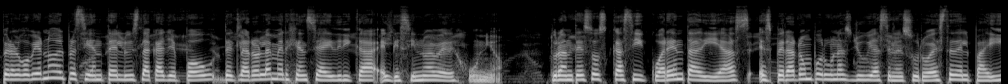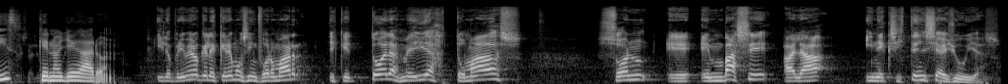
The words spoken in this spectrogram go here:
pero el gobierno del presidente Luis Lacalle Pou declaró la emergencia hídrica el 19 de junio. Durante esos casi 40 días esperaron por unas lluvias en el suroeste del país que no llegaron. Y lo primero que les queremos informar es que todas las medidas tomadas son eh, en base a la inexistencia de lluvias.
